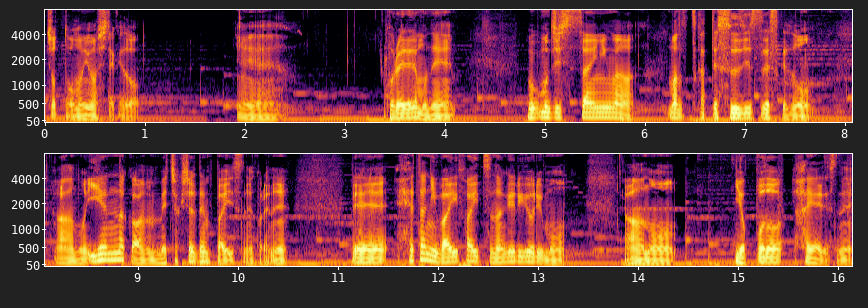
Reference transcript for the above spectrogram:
ちょっと思いましたけど、えー、これでもね、僕も実際には、まだ使って数日ですけど、あの、家の中はめちゃくちゃ電波いいですね、これね。で、下手に Wi-Fi つなげるよりも、あの、よっぽど早いですね。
